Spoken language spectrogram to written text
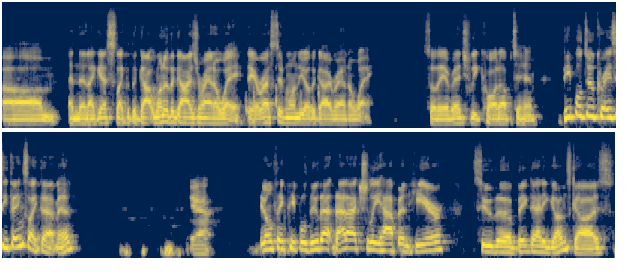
Um, and then I guess like the guy, one of the guys ran away. They arrested one, the other guy ran away. So they eventually caught up to him. People do crazy things like that, man. Yeah. You don't think people do that? That actually happened here to the Big Daddy Guns guys.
